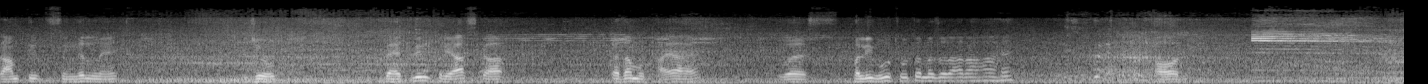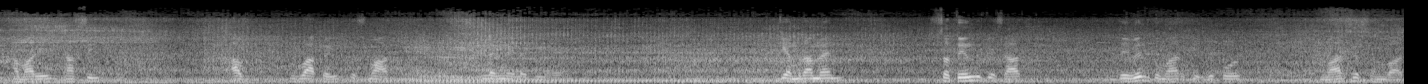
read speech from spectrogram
रामतीर्थ सिंघल ने जो बेहतरीन प्रयास का कदम उठाया है, वह फलीभूत होता नज़र आ रहा है और हमारी झांसी अब वाकई स्मार्ट लगने लगी है। कैमरामैन सत्येंद्र के साथ देवेंद्र कुमार की रिपोर्ट मार्केट संवाद,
